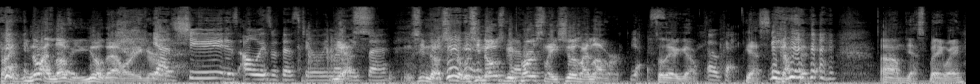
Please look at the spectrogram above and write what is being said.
But you know I love you. You know that already, girl. Yes, she is always with us too. We love Yes. Lisa. She knows. She knows, she knows me personally. She knows I love her. Yes. So there you go. Okay. Yes. Gupton. um, yes. But anyway,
